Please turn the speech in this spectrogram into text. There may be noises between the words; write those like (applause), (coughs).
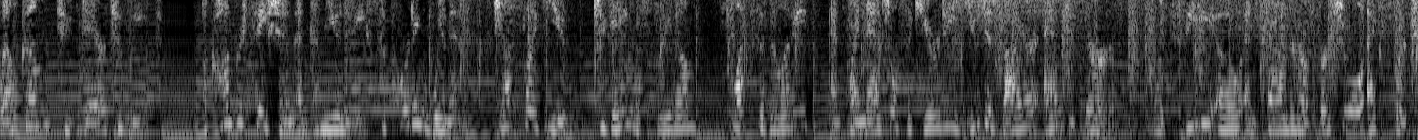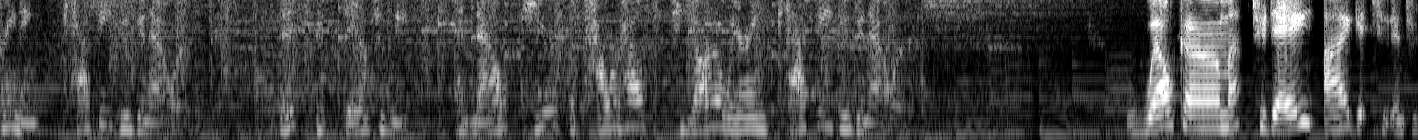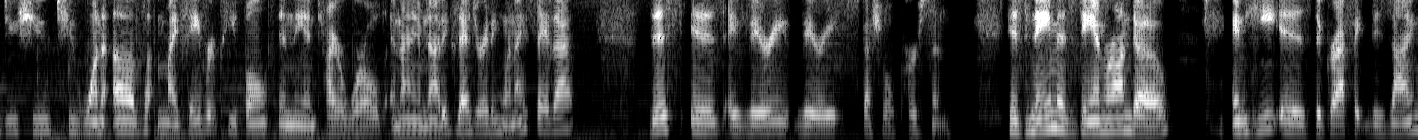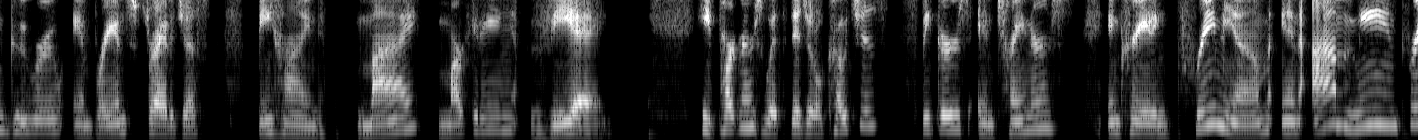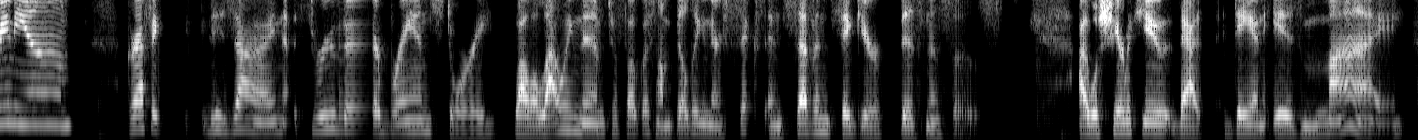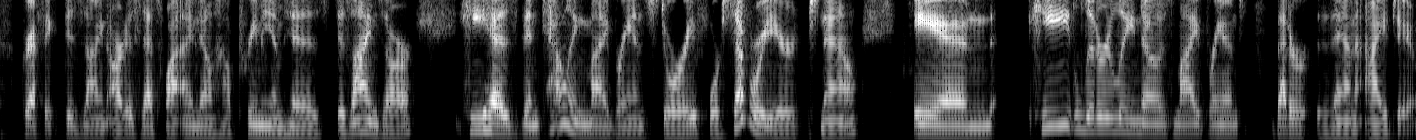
Welcome to Dare to Leap, a conversation and community supporting women just like you to gain the freedom, flexibility, and financial security you desire and deserve with CEO and founder of Virtual Expert Training, Kathy Goughenour. This is Dare to Leap. And now, here's the powerhouse tiara wearing Kathy Goughenour. Welcome. Today, I get to introduce you to one of my favorite people in the entire world. And I am not exaggerating when I say that. This is a very, very special person. His name is Dan Rondeau, and he is the graphic design guru and brand strategist behind My Marketing VA. He partners with digital coaches, speakers, and trainers in creating premium, and I mean premium, graphic design through their brand story while allowing them to focus on building their six and seven figure businesses. I will share with you that Dan is my graphic design artist. That's why I know how premium his designs are. He has been telling my brand story for several years now, and he literally knows my brand better than I do.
